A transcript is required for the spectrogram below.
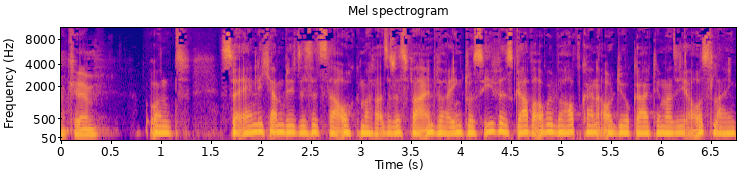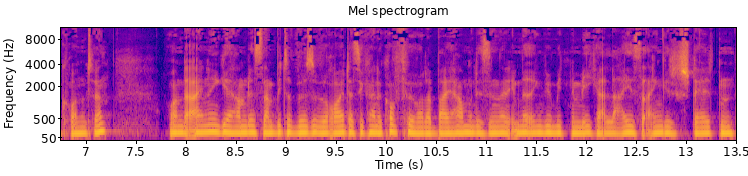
Okay. Und so ähnlich haben die das jetzt da auch gemacht. Also das war einfach inklusive. Es gab auch überhaupt keinen Audioguide, den man sich ausleihen konnte. Und einige haben das dann bitterböse bereut, dass sie keine Kopfhörer dabei haben und die sind dann immer irgendwie mit einem mega leise eingestellten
